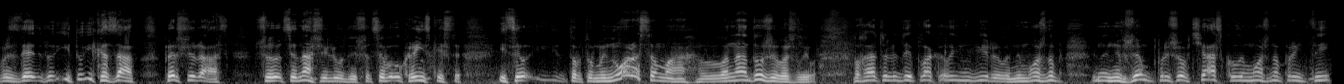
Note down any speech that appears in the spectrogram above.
президент, і, і казав перший раз, що це наші люди, що це українська історія. І це, тобто Минора сама, вона дуже важлива. Багато людей плакали і не вірили. Не можна невже прийшов час, коли можна прийти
